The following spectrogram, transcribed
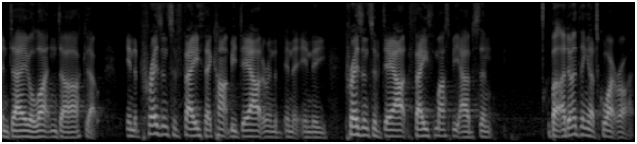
and day or light and dark. That in the presence of faith, there can't be doubt, or in the, in the, in the presence of doubt, faith must be absent. But I don't think that's quite right.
